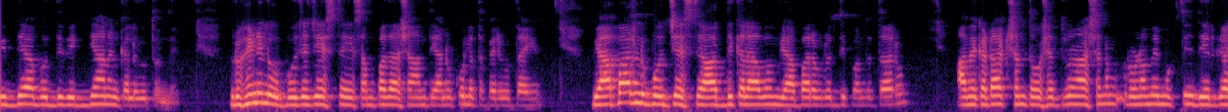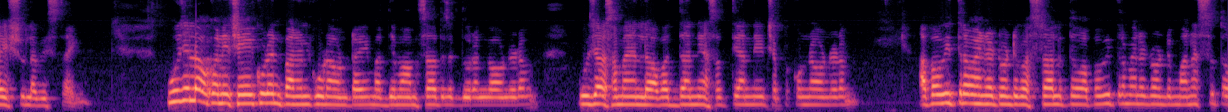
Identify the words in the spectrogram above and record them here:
విద్యా బుద్ధి విజ్ఞానం కలుగుతుంది. గృహిణులు పూజ చేస్తే సంపద శాంతి అనుకూలత పెరుగుతాయి. వ్యాపారులు పూజ చేస్తే ఆర్థిక లాభం వ్యాపార వృద్ధి పొందుతారు. ఆమె కటాక్షంతో శత్రునాశనం రుణ విముక్తి దీర్ఘాయుష్లు లభిస్తాయి. పూజలో కొన్ని చేయకూడని పనులు కూడా ఉంటాయి. మద్య మాంసాదులకు దూరంగా ఉండడం పూజా సమయంలో అబద్ధాన్ని అసత్యాన్ని చెప్పకుండా ఉండడం అపవిత్రమైనటువంటి వస్త్రాలతో అపవిత్రమైనటువంటి మనస్సుతో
